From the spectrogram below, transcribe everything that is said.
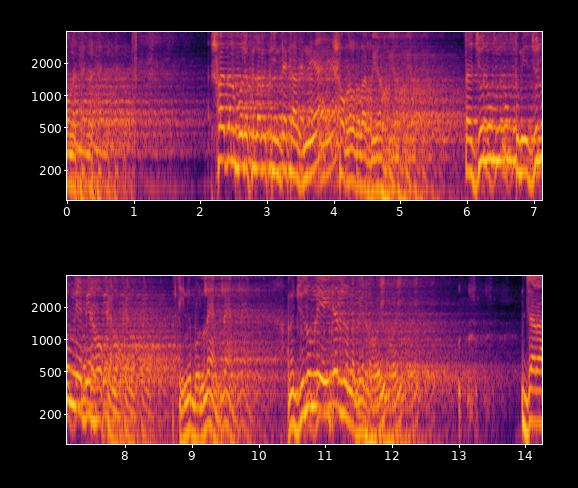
মনে থাকে। শয়তান বলে ফেলে, আমি তিনটা কাজ নিয়ে সকালবেলা বের হই। তাই জুলুম, তুমি জুলুম নিয়ে বের হও কেন কেন? তিনি বললেন, আমি জুলুম নিয়ে এইটার জন্য বের হই, যারা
